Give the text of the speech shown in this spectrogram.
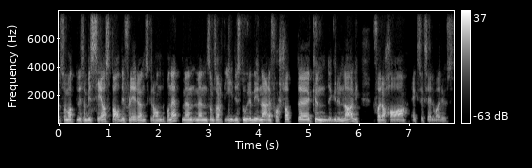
som at liksom, Vi ser at stadig flere ønsker å handle på nett, men, men, som sagt, i de store byene er det fortsatt eh, kundegrunnlag for å ha XXL-varehus.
